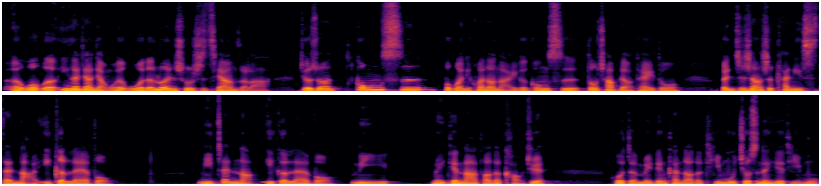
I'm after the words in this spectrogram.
呃，我我应该这样讲，我我的论述是这样子啦，就是说公司不管你换到哪一个公司都差不了太多，本质上是看你是在哪一个 level，你在哪一个 level，你。每天拿到的考卷，或者每天看到的题目就是那些题目。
